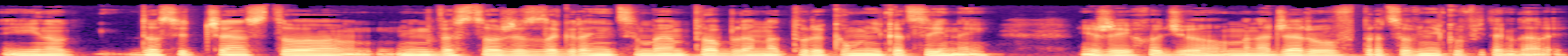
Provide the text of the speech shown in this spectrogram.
I no, dosyć często inwestorzy z zagranicy mają problem natury komunikacyjnej, jeżeli chodzi o menadżerów, pracowników i tak dalej.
